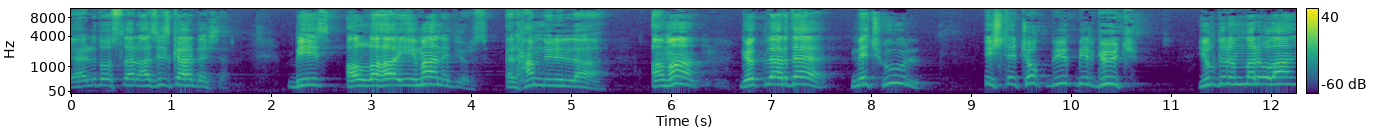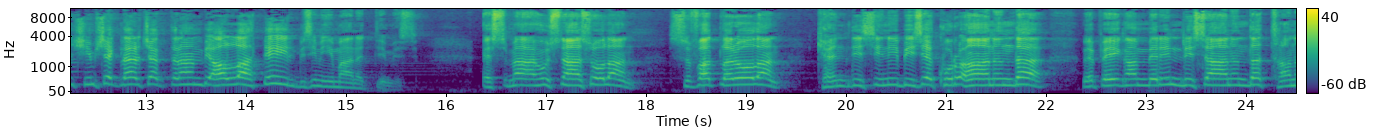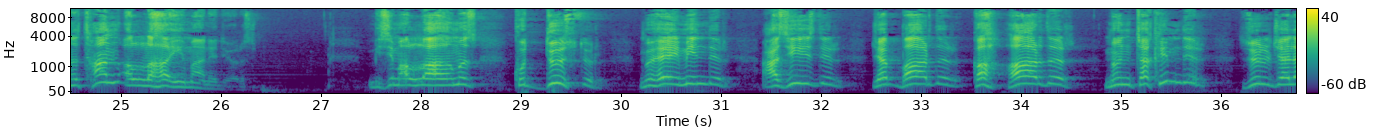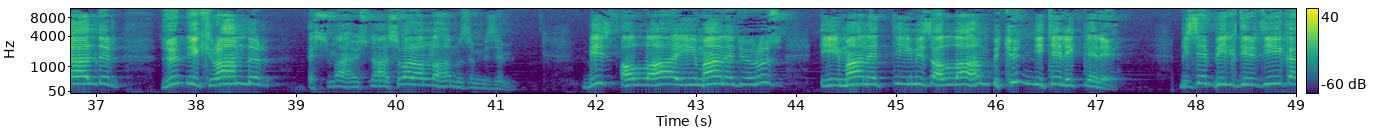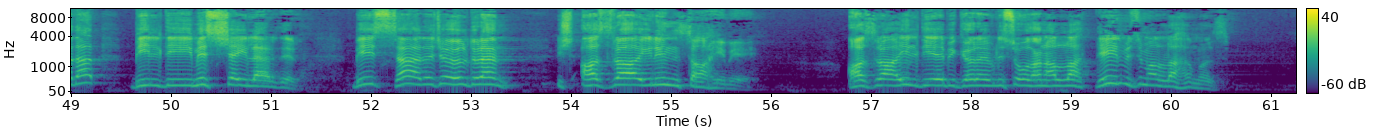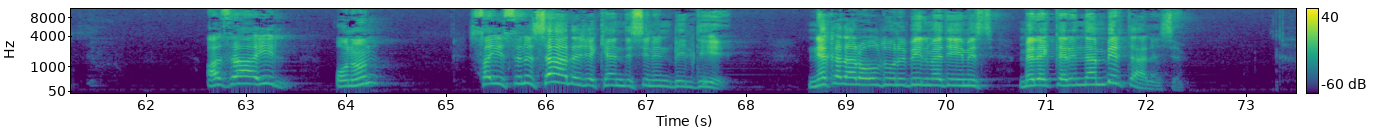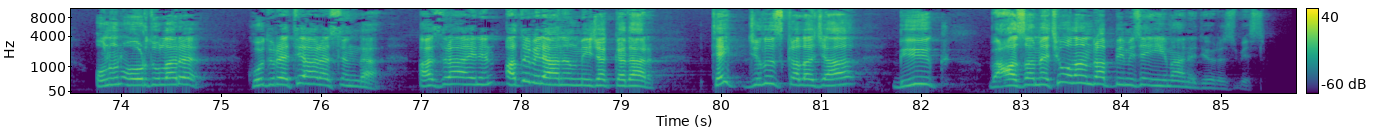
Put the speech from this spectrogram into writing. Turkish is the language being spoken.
Değerli dostlar, aziz kardeşler. Biz Allah'a iman ediyoruz. Elhamdülillah. Ama göklerde meçhul, işte çok büyük bir güç, yıldırımları olan, şimşekler çaktıran bir Allah değil bizim iman ettiğimiz. Esma-i Hüsnası olan, sıfatları olan, kendisini bize Kur'an'ında ve peygamberin lisanında tanıtan Allah'a iman ediyoruz. Bizim Allah'ımız kuddüstür, müheymindir, azizdir, cebbardır, kahhardır, müntakimdir, zülcelaldir, zül ikramdır. Esma hüsnası var Allah'ımızın bizim. Biz Allah'a iman ediyoruz. İman ettiğimiz Allah'ın bütün nitelikleri bize bildirdiği kadar bildiğimiz şeylerdir. Biz sadece öldüren işte Azrail'in sahibi. Azrail diye bir görevlisi olan Allah değil bizim Allah'ımız. Azrail onun sayısını sadece kendisinin bildiği, ne kadar olduğunu bilmediğimiz meleklerinden bir tanesi. Onun orduları, kudreti arasında Azrail'in adı bile anılmayacak kadar tek cılız kalacağı büyük ve azameti olan Rabbimize iman ediyoruz biz.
